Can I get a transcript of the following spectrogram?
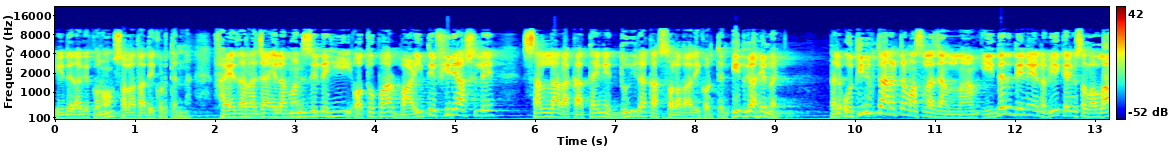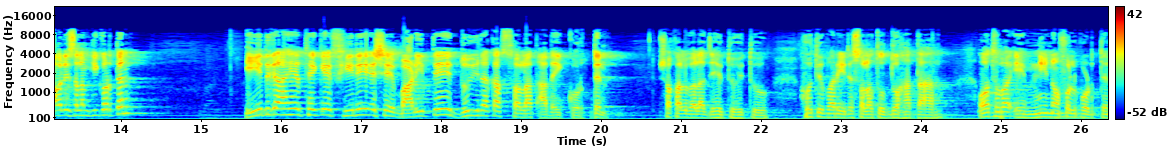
ঈদের আগে কোনো সালাত আদায় করতেন না। ফায়দা রাজা এলা মনজিলেহি, অতপার বাড়িতে ফিরে আসলে সাল্লা রাকাত তাই দুই রাকাত সলাত আদায় করতেন। ঈদগাহে নয় তাহলে অতিরিক্ত আর একটা মাসলা জানলাম, ঈদের দিনে নবী করিম সাল্লাহ আলি সাল্লাম কি করতেন? ঈদগাহে থেকে ফিরে এসে বাড়িতে দুই রাকাত সলাত আদায় করতেন। সকালবেলা যেহেতু হইতো, হতে পারে এটা সলাত হাতার অথবা এমনি নফল পড়তেন।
